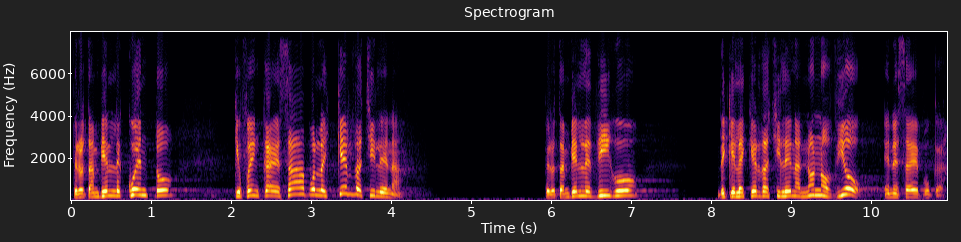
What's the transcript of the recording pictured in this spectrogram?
Pero también les cuento que fue encabezada por la izquierda chilena. Pero también les digo de que la izquierda chilena no nos vio en esa época.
